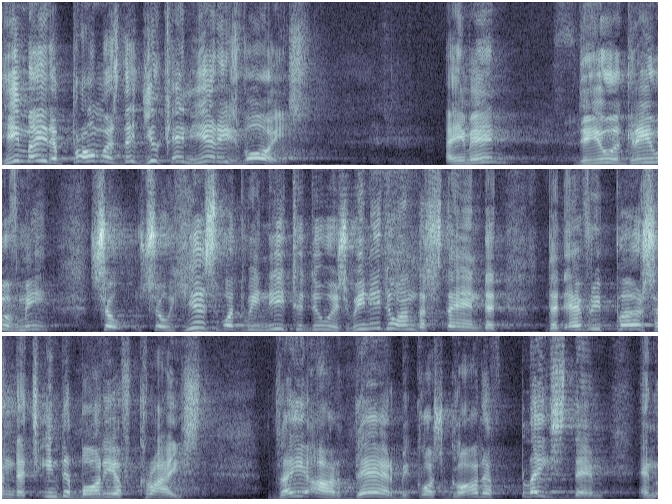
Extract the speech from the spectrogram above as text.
He made a promise that you can hear His voice. Amen? Do you agree with me? So, so here's what we need to do is we need to understand that, that every person that's in the body of Christ, they are there because God has placed them, and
